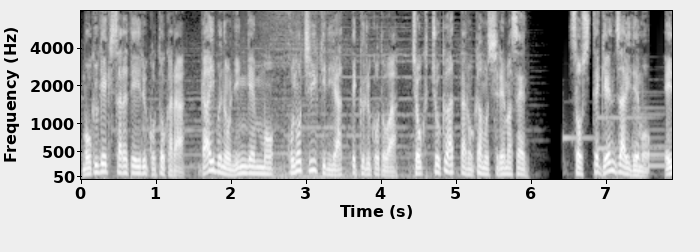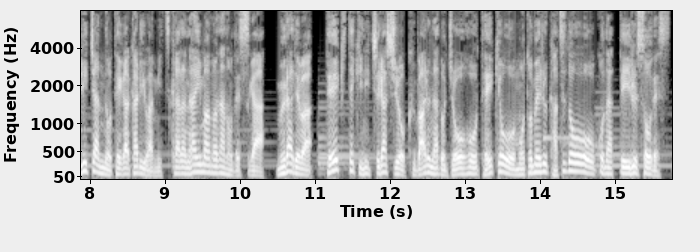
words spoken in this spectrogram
目撃されていることから、外部の人間もこの地域にやってくることはちょくちょくあったのかもしれません。そして現在でも、エリちゃんの手がかりは見つからないままなのですが、村では定期的にチラシを配るなど情報提供を求める活動を行っているそうです。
